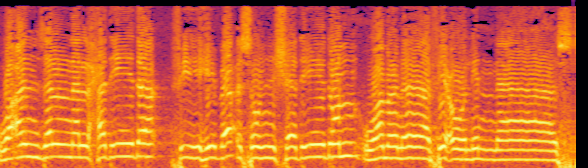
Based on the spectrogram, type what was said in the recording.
وأنزلنا الحديد فيه بأس شديد ومنافع للناس.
